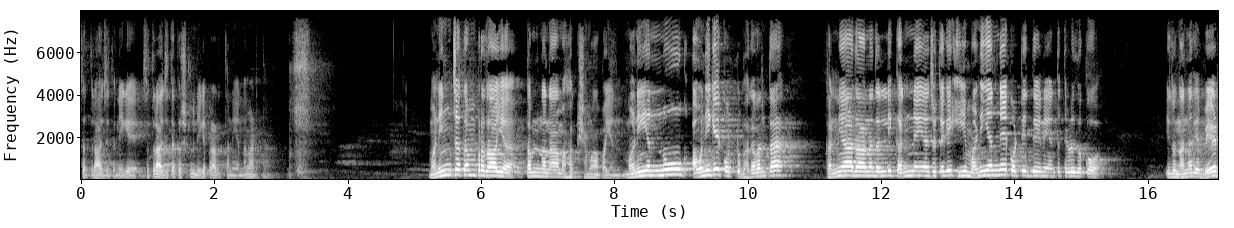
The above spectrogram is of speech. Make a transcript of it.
ಸತ್ರಾಜಿತನಿಗೆ, ಸತ್ರಾಜಿತ ಕೃಷ್ಣನಿಗೆ ಪ್ರಾರ್ಥನೆಯನ್ನ ಮಾಡ್ತಾನೆ. ಮಣಿಂಚ ತಂಪ್ರದಾಯ ತಮ್ನ ನಾಮ ಕ್ಷಮಾಪಯನ್. ಮಣಿಯನ್ನೂ ಅವನಿಗೆ ಕೊಟ್ಟು, ಭಗವಂತ ಕನ್ಯಾದಾನದಲ್ಲಿ ಕನ್ಯೆಯ ಜೊತೆಗೆ ಈ ಮಣಿಯನ್ನೇ ಕೊಟ್ಟಿದ್ದೇನೆ ಅಂತ ತಿಳಿದುಕೋ. ಇದು ನನಗೆ ಬೇಡ,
